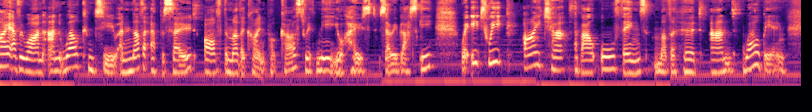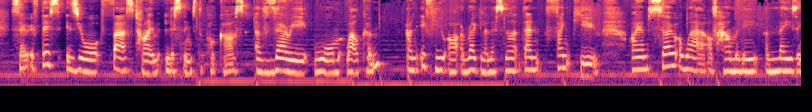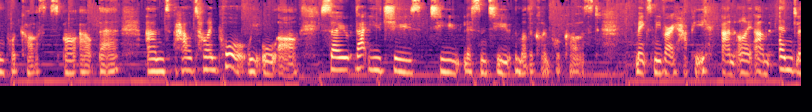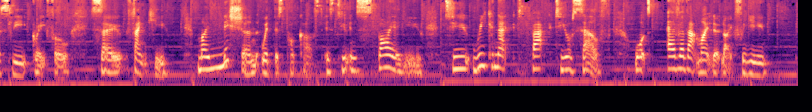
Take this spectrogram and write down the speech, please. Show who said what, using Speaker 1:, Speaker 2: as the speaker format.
Speaker 1: Hi, everyone, and welcome to another episode of the Motherkind podcast with me, your host, Zoe Blaskey, where each week I chat about all things motherhood and well-being. So, if this is your first time listening to the podcast, a very warm welcome. And if you are a regular listener, then thank you. I am so aware of how many amazing podcasts are out there and how time poor we all are. So that you choose to listen to the Motherkind podcast makes me very happy and I am endlessly grateful. So thank you. My mission with this podcast is to inspire you to reconnect back to yourself, whatever that might look like for you.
